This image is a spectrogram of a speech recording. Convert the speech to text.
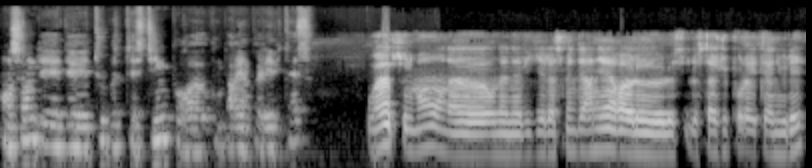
ensemble des, des two-boat testing pour comparer un peu les vitesses? Ouais, absolument. On a, on a navigué la semaine dernière. Le, le, stage du pôle a été annulé,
